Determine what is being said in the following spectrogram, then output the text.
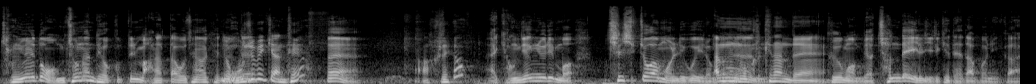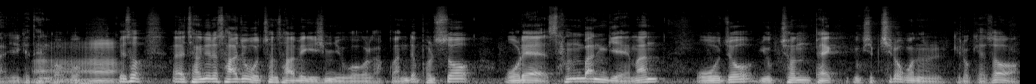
작년에도 엄청난 대여급들이 많았다고 생각했는데. 5조밖에 안 돼요? 네. 아 그래요? 아, 경쟁률이 뭐 70조가 몰리고 이런 아, 뭐 거는 그렇긴 한데. 그뭐몇 천 대 일 이렇게 되다 보니까 이렇게 된 거고. 아. 그래서 에, 작년에 4조 5,426억을 갖고 왔는데 벌써 올해 상반기에만 5조 6,167억 원을 기록해서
